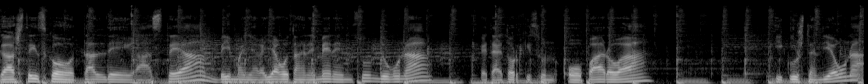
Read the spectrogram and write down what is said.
Gasteizko talde gaztea, behin baina gehiagotan hemen entzun duguna, eta etorkizun oparoa ikusten dioguna.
